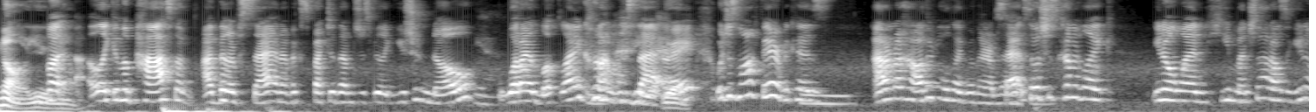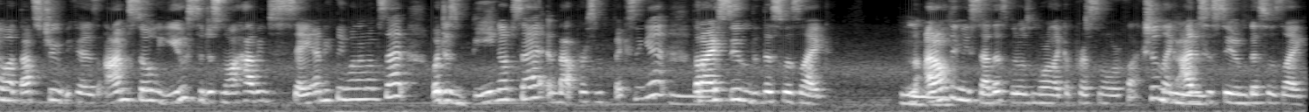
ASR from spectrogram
no, you. but no. uh, like in the past I've, I've been upset and I've expected them to just be like you should know Yeah. what I look like when I'm upset, Yeah. right? Which is not fair because. Mm. I don't know how other people look like when they're upset. So it's just kind of like you know, when he mentioned that, I was like, you know what, that's true because I'm so used to just not having to say anything when I'm upset, but just being upset and that person fixing it, that I assumed that this was like, Mm. I don't think we said this, but it was more like a personal reflection. Like I Mm. just assumed this was like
